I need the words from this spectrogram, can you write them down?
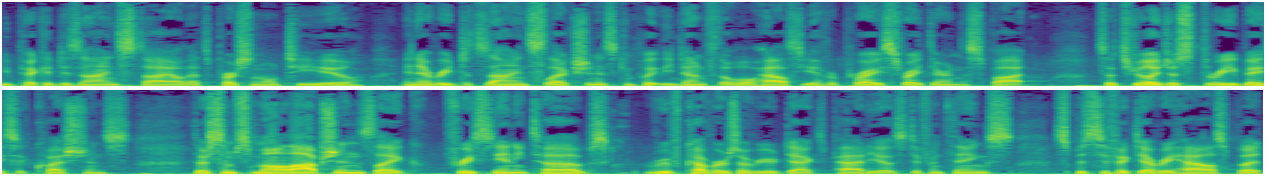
You pick a design style that's personal to you, and every design selection is completely done for the whole house. You have a price right there in the spot. So it's really just three basic questions. There's some small options like freestanding tubs, roof covers over your decks, patios, different things specific to every house, but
